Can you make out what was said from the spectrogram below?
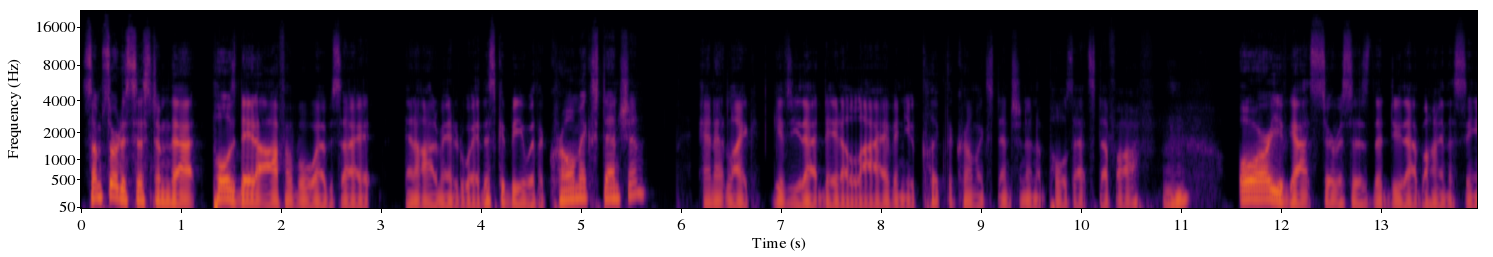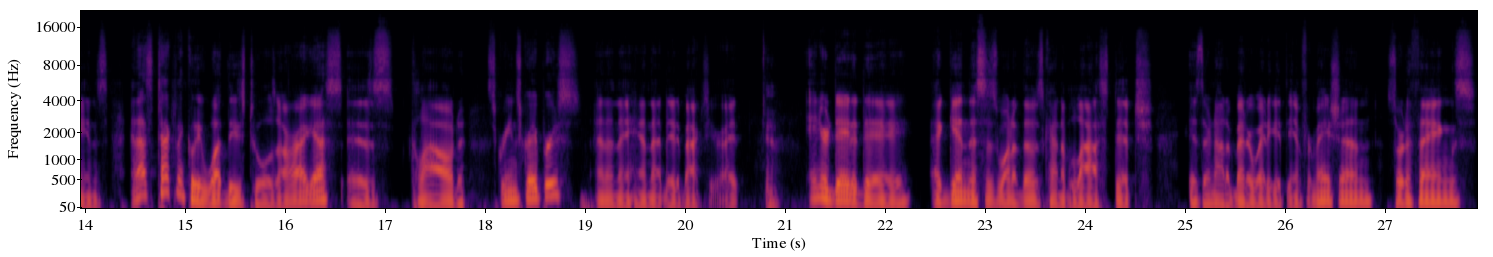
some sort of system that pulls data off of a website in an automated way. This could be with a Chrome extension and it like gives you that data live and you click the Chrome extension and it pulls that stuff off. Mhm. Or you've got services that do that behind the scenes. And that's technically what these tools are, I guess, is cloud screen scrapers and then they hand that data back to you, right? Yeah. In your day to day, again, this is one of those kind of last ditch is there not a better way to get the information sort of things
